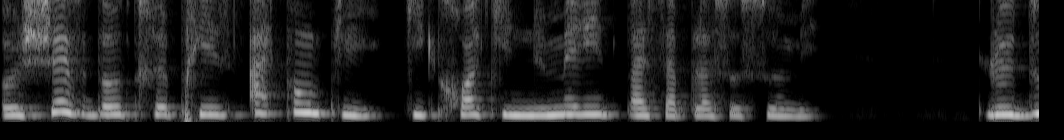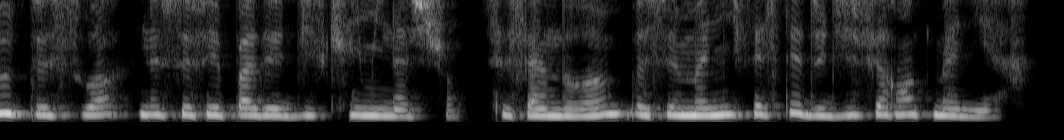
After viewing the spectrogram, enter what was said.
au chef d'entreprise accompli qui croit qu'il ne mérite pas sa place au sommet. Le doute de soi ne se fait pas de discrimination. Ce syndrome peut se manifester de différentes manières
